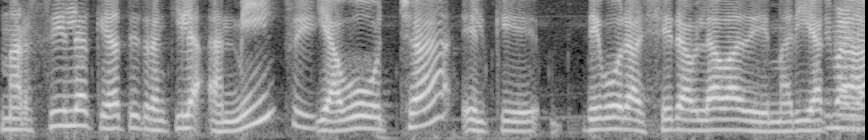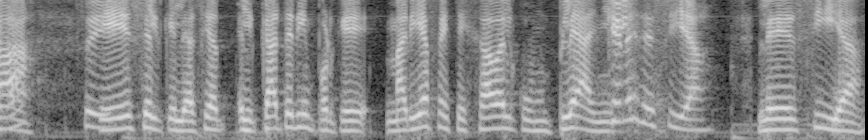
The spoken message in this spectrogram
Marcela, quédate tranquila, a mí Sí. y a Bocha, el que Débora ayer hablaba de María De K. Sí. que es el que le hacía el catering porque María festejaba el cumpleaños. ¿Qué les decía? Le decía,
